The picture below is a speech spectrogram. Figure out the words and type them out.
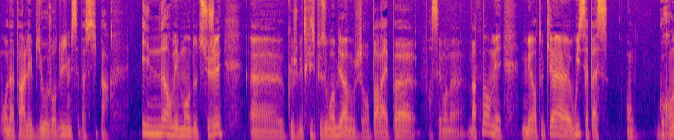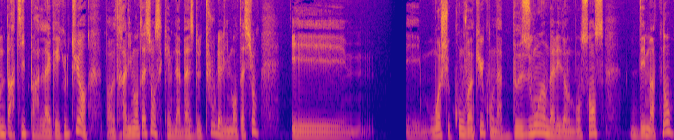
On, a parlé bio aujourd'hui, mais c'est pas aussi par énormément d'autres sujets euh, que je maîtrise plus ou moins bien, donc je n'en parlerai pas forcément maintenant, mais, mais en tout cas, oui, ça passe en grande partie par l'agriculture, par notre alimentation, c'est quand même la base de tout, l'alimentation. Et, et moi, je suis convaincu qu'on a besoin d'aller dans le bon sens dès maintenant,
